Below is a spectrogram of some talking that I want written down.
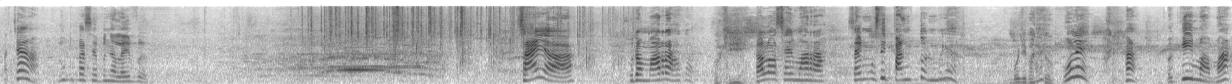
Macam, lu bukan saya punya label. Saya sudah marah tau. Okey. Kalau saya marah, saya mesti pantun punya. Boleh bantu? Boleh. Ha, pergi mama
